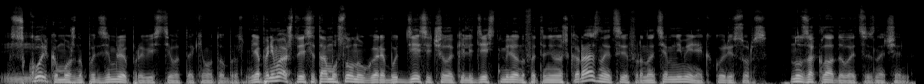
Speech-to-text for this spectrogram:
И- Сколько можно под землей провести вот таким вот образом? Я понимаю, что если там, условно говоря, будет 10 человек или 10 миллионов, это немножко разные цифры, но тем не менее, какой ресурс? Ну, закладывается изначально.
